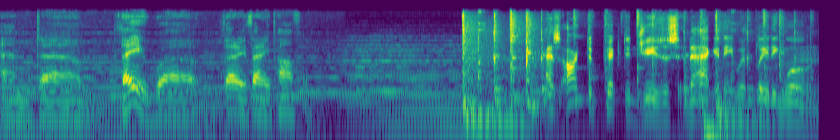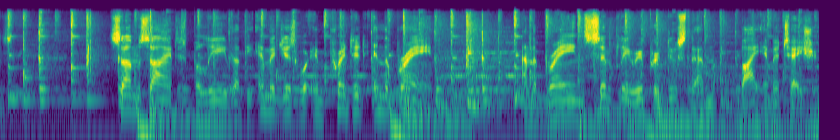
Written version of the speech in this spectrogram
and um, they were very, very powerful. As art depicted Jesus in agony with bleeding wounds, some scientists believe that the images were imprinted in the brain, and the brain simply reproduced them by imitation.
